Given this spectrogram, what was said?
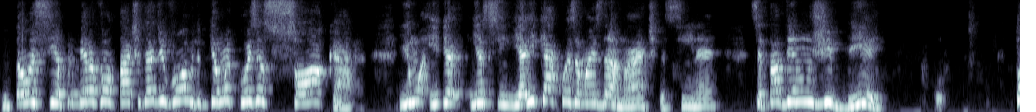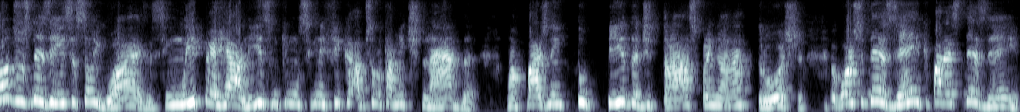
Então, assim, a primeira vontade dá de vômito, porque é uma coisa só, cara. E, uma, e, e, assim, e aí que é a coisa mais dramática, assim, né? Você tá vendo um gibi, todos os desenhistas são iguais, assim, um hiperrealismo que não significa absolutamente nada. Uma página entupida de traço para enganar trouxa. Eu gosto de desenho que parece desenho,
